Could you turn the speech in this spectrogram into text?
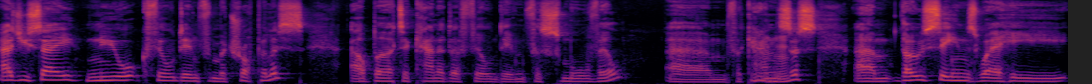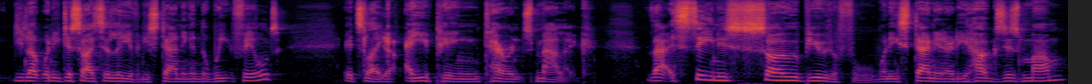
As you say, New York filled in for Metropolis, Alberta, Canada filled in for Smallville, um, for Kansas. Um, those scenes where he, you know, when he decides to leave and he's standing in the wheat field, it's like Yeah. aping Terrence Malick. That scene is so beautiful when he's standing there and he hugs his mum.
